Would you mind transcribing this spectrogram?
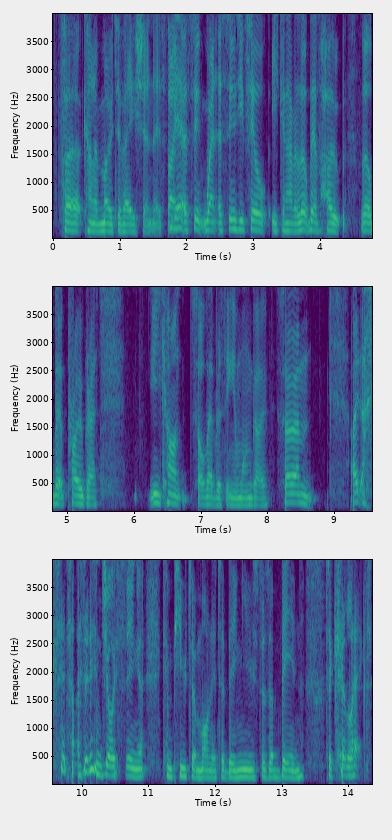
for kind of motivation it's like Yeah. as soon when as soon as you feel you can have a little bit of hope a little bit of progress you can't solve everything in one go so um I, I, did, I did enjoy seeing a computer monitor being used as a bin to collect.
